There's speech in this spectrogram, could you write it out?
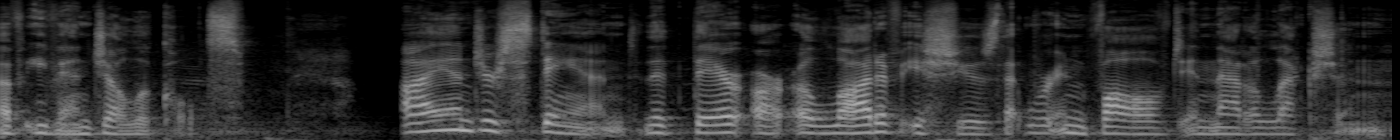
of evangelicals. I understand that there are a lot of issues that were involved in that election.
